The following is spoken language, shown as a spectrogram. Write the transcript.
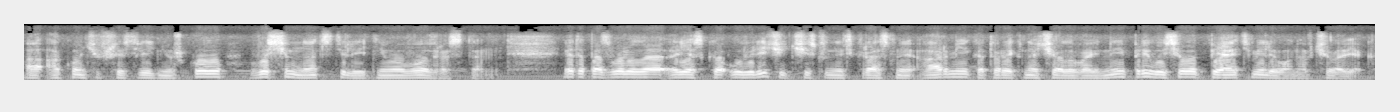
а окончившие среднюю школу 18-летнего возраста. Это позволило резко увеличить численность Красной Армии, которая к началу войны превысила 5 миллионов человек.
